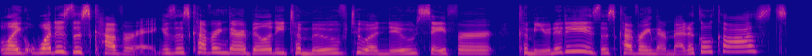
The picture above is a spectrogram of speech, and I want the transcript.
Like what is this covering? Is this covering their ability to move to a new safer community? Is this covering their medical costs?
